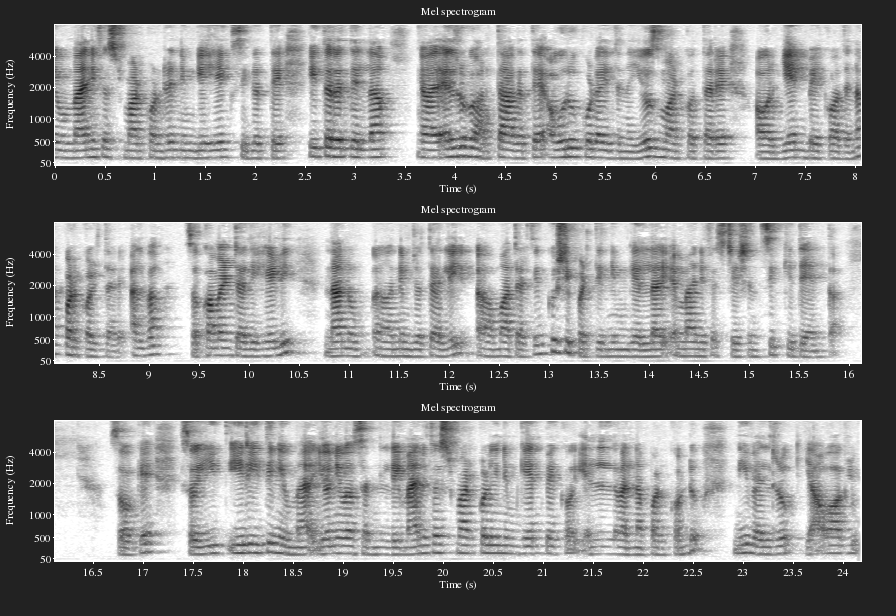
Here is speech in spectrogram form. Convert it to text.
ನೀವು ಮ್ಯಾನಿಫೆಸ್ಟ್ ಮಾಡಿಕೊಂಡ್ರೆ ನಿಮಗೆ ಹೇಗೆ ಸಿಗುತ್ತೆ? ಈ ಥರದ್ದೆಲ್ಲ ಎಲ್ರಿಗೂ ಅರ್ಥ ಆಗುತ್ತೆ. ಅವರು ಕೂಡ ಇದನ್ನು ಯೂಸ್ ಮಾಡ್ಕೋತಾರೆ. ಅವ್ರಿಗೇನು ಬೇಕೋ ಅದನ್ನು ಪಡ್ಕೊಳ್ತಾರೆ. ಅಲ್ವಾ? ಸೊ ಕಮೆಂಟಲ್ಲಿ ಹೇಳಿ. ನಾನು ನಿಮ್ಮ ಜೊತೆ ಅಲ್ಲಿ ಮಾತಾಡ್ತೀನಿ. ಖುಷಿ ಪಡ್ತೀನಿ ನಿಮಗೆಲ್ಲ ಮ್ಯಾನಿಫೆಸ್ಟೇಷನ್ ಸಿಕ್ಕಿದೆ ಅಂತ. ಸೊ ಓಕೆ ಸೊ ಈ ಈ ರೀತಿ ನೀವು ಮ್ಯಾ ಯೂನಿವರ್ಸಲ್ಲಿ ಮ್ಯಾನಿಫೆಸ್ಟ್ ಮಾಡ್ಕೊಳ್ಳಿ, ನಿಮ್ಗೆ ಏನು ಬೇಕೋ ಎಲ್ಲವನ್ನ ಪಡ್ಕೊಂಡು ನೀವೆಲ್ಲರೂ ಯಾವಾಗಲೂ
